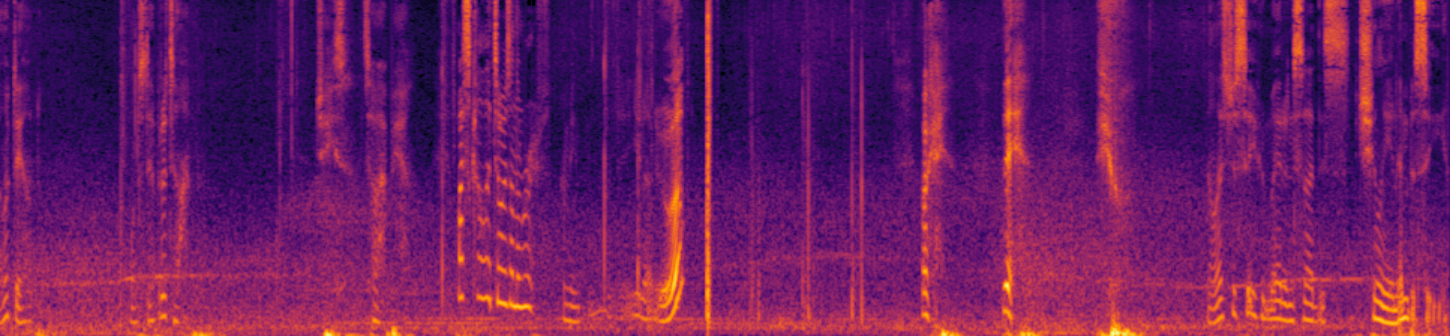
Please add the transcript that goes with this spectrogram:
Don't look down. One step at a time. Jeez, it's high up here. Why Scarlet's always on the roof? I mean, you know. Whoop. Okay. There. Phew. Now let's just see who made it inside this Chilean embassy.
